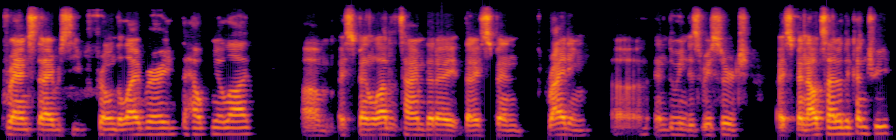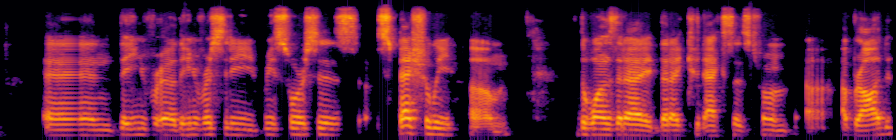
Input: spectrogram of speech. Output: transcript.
grants that I received from the library that helped me a lot. Um, I spent a lot of time that I that I spend writing uh, and doing this research. I spent outside of the country, and the uh, the university resources, especially um, the ones that I that I could access from uh, abroad,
